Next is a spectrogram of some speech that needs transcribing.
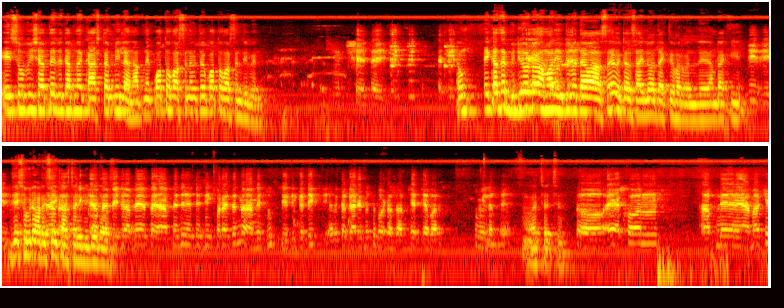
এই ছবির সাথে যদি আপনার কাজটা মিলান আপনি কত পার্সেন্টের ভিতরে কত পার্সেন্ট দিবেন এবং এই কাজের ভিডিওটা আমার ইউটিউবে দেওয়া আছে ওইটা চাইলেও দেখতে পারবেন যে আমরা কি যে ছবিটা পাঠাইছি এই কাজটার ভিডিও দেওয়া আছে আপনি- আপনি- আপনি যে লিঙ্ক পাঠাইছেন না আমি ঢুকছি এদিকে দেখছি আমি তো গাড়ির মধ্যে বসে আবার কুমিল্লাতে। আচ্ছা আচ্ছা। তো এখন আপনি আমাকে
